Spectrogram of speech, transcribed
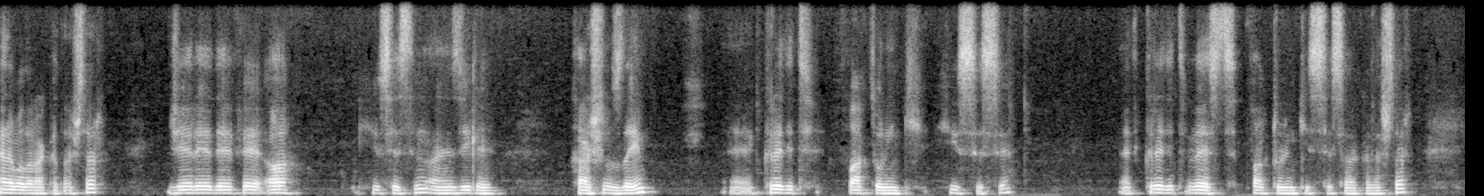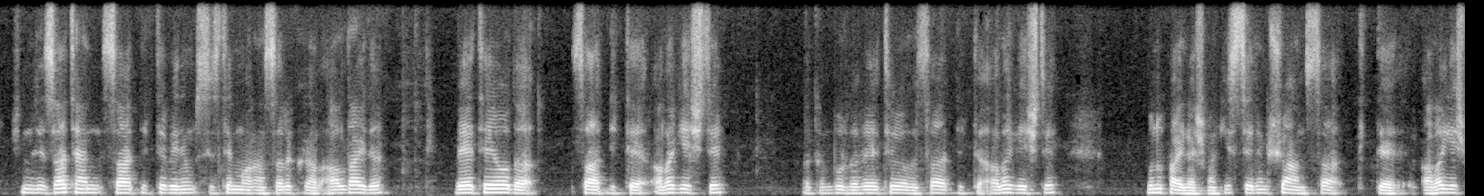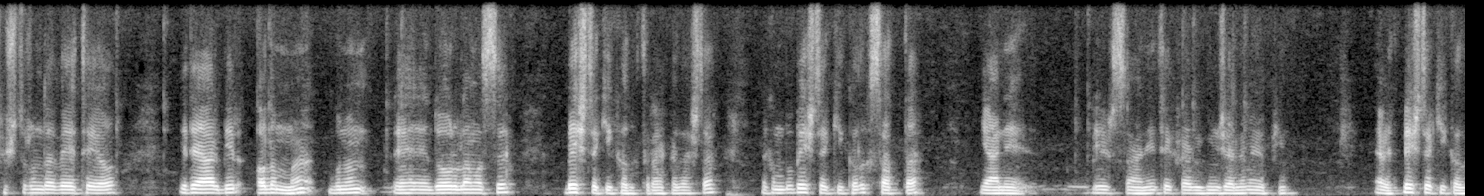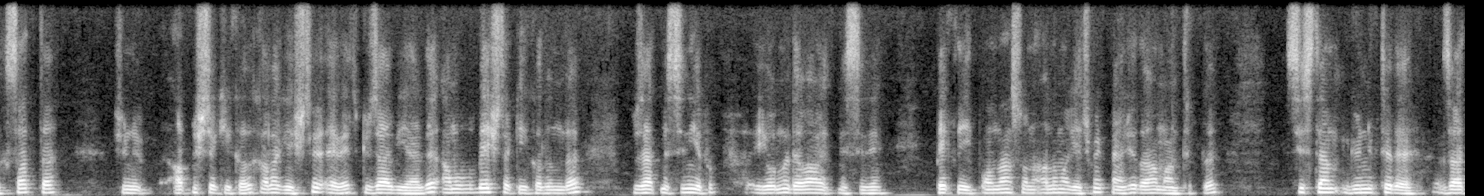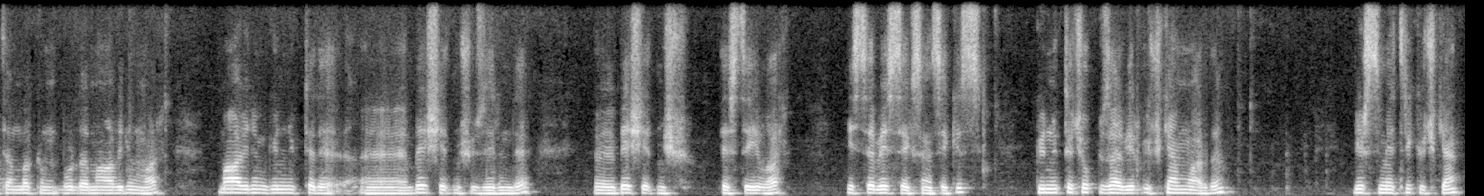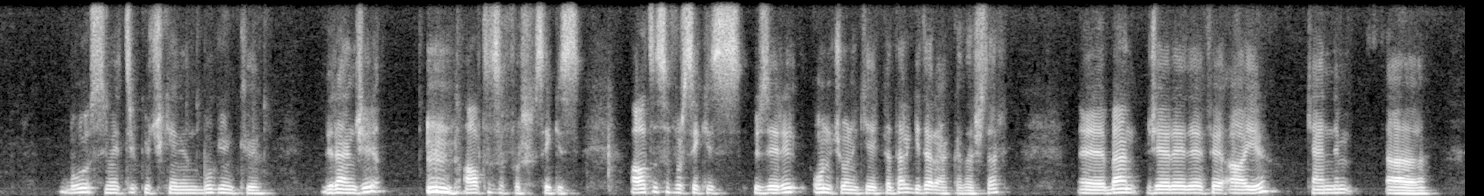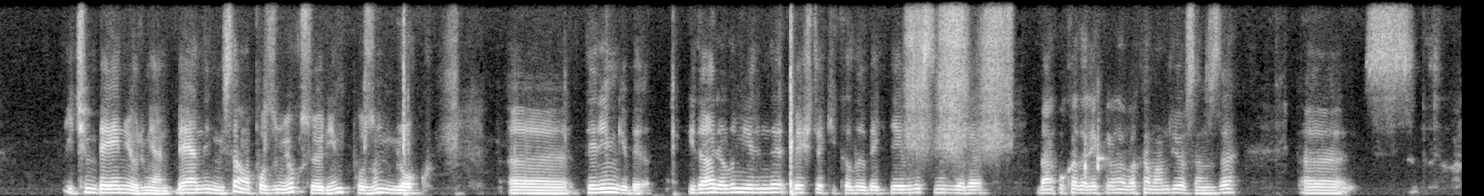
Merhabalar arkadaşlar. CRDFA hissesinin analiziyle karşınızdayım. E, Credit Factoring hissesi. Evet, Credit West Factoring hissesi arkadaşlar. Şimdi zaten saatlikte benim sistemim olan Sarı Kral aldaydı. VTO da saatlikte ala geçti. Bakın burada VTO da saatlikte ala geçti. Bunu paylaşmak isterim. Şu an saatlikte ala geçmiş durumda VTO. İdeal bir alım mı? Bunun e, doğrulaması 5 dakikalıktır arkadaşlar. Bakın bu 5 dakikalık satta. Yani bir saniye tekrar bir güncelleme yapayım. Evet 5 dakikalık satta. Şimdi 60 dakikalık ala geçti. Evet güzel bir yerde ama bu 5 dakikalığında düzeltmesini yapıp yoluna devam etmesini bekleyip ondan sonra alıma geçmek bence daha mantıklı. Sistem günlükte de zaten bakın burada mavilim var. Mavilim günlükte de e, 5.70 üzerinde e, 5.70 desteği var. Hisse 5.88. Günlükte çok güzel bir üçgen vardı. Bir simetrik üçgen. Bu simetrik üçgenin bugünkü direnci 6.08. 6.08 üzeri 13-12'ye kadar gider arkadaşlar. Ee, ben CRDFA'yı kendim e, için beğeniyorum. Yani beğendiğim ise ama pozum yok söyleyeyim. Pozum yok. Ee, dediğim gibi ideal alım yerinde 5 dakikalığı bekleyebilirsiniz ya da ben o kadar ekrana bakamam diyorsanız da e,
